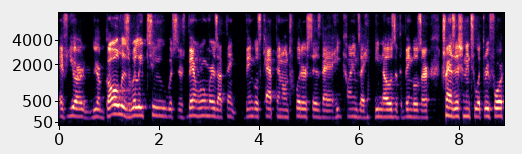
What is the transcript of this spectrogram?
if your your goal is really to, which there's been rumors, I think Bengals captain on Twitter says that he claims that he knows that the Bengals are transitioning to a 3 4.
